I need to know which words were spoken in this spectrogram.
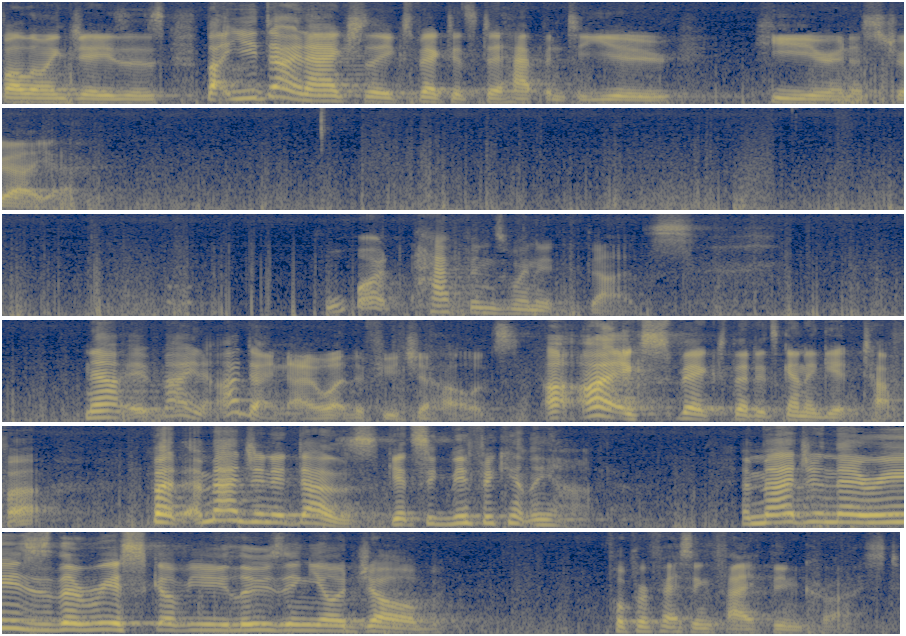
following Jesus, but you don't actually expect it to happen to you here in Australia. What happens when it does? Now, it may, I don't know what the future holds. I, I expect that it's going to get tougher, but imagine it does get significantly harder. Imagine there is the risk of you losing your job for professing faith in Christ.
